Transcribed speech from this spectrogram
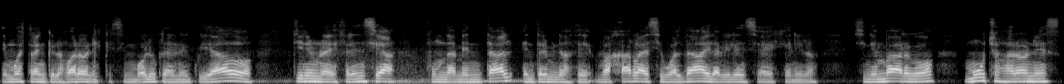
demuestran que los varones que se involucran en el cuidado tienen una diferencia fundamental en términos de bajar la desigualdad y la violencia de género. Sin embargo, muchos varones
